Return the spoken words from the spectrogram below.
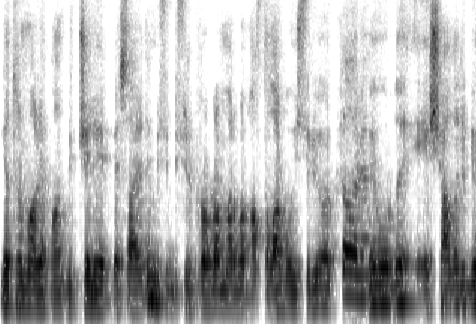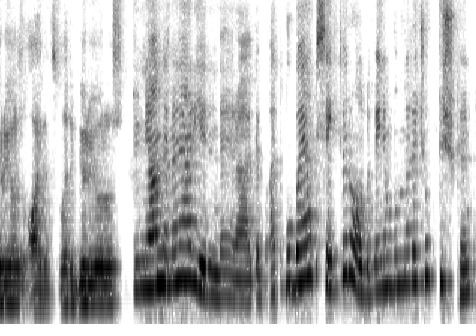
yatırımlar yapan, bütçeli vesaire değil mi? Bir sürü, bir sürü programlar var, haftalar boyu sürüyor. Doğru. Ve orada eşyaları görüyoruz, ayrıntıları görüyoruz. Dünyanın hemen her yerinde herhalde. Bu bayağı bir sektör oldu. Benim bunlara çok düşkün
